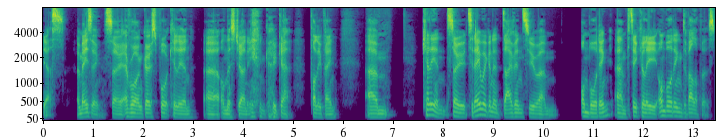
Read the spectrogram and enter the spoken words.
Yes. Amazing. So everyone go support Kilian uh, on this journey and go get Polypane. Um, Kilian, so today we're going to dive into um, onboarding and particularly onboarding developers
